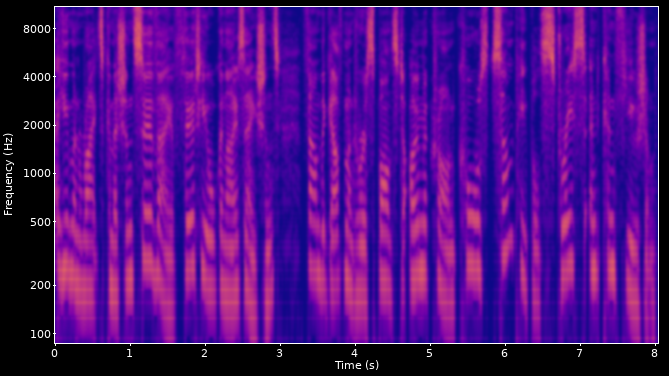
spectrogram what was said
A Human Rights Commission survey of 30 organisations found the government response to Omicron caused some people stress and confusion.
